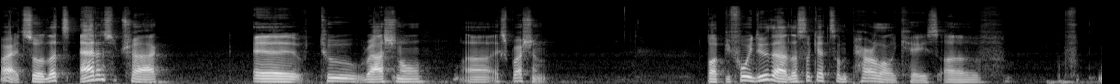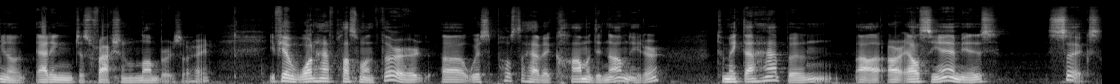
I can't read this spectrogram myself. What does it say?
All right, so let's add and subtract a two rational uh, expression. But before we do that, let's look at some parallel case of, you know, adding just fractional numbers, all right? If you have 1 half plus 1 third, uh, we're supposed to have a common denominator. To make that happen, uh, our LCM is 6.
